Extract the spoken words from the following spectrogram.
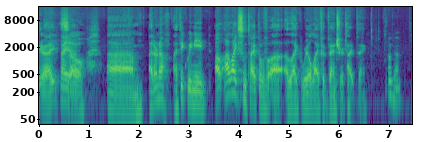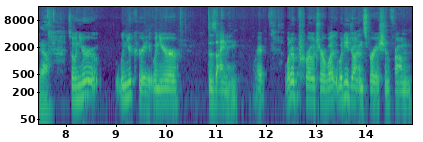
right? Oh, yeah. So um, I don't know. I think we need. I, I like some type of uh, like real life adventure type thing. Okay. Yeah. So when you're when you create when you're designing, right? What approach or what what do you draw inspiration from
